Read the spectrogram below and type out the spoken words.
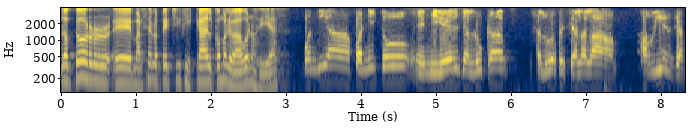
Doctor eh, Marcelo Pecci, fiscal, ¿cómo le va? Buenos días. Buen día, Juanito, eh, Miguel, Gianluca. Saludo especial a la audiencia.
